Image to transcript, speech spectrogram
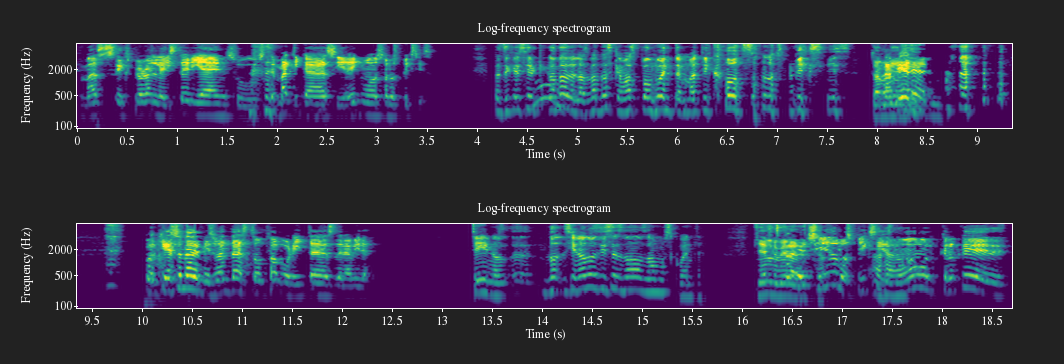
más exploran la histeria en sus temáticas y ritmos son los Pixies. Pensé que decir que una de las bandas que más pongo en temático son los Pixies. También. Porque es una de mis bandas top favoritas de la vida. Sí, eh, si no nos dices no nos damos cuenta. ¿Quién lo hubiera dicho? chido los Pixies, ¿no? Creo que,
